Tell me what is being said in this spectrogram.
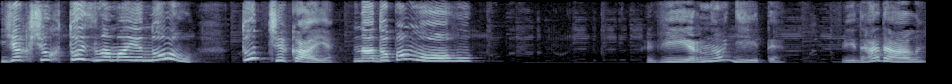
Якщо хтось зламає ногу, тут чекає на допомогу. Вірно, діти, відгадали.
